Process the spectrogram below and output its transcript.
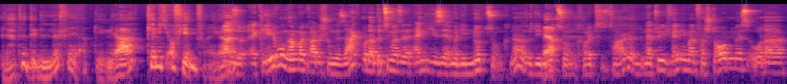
Er hatte den Löffel abgegeben. Ja, kenne ich auf jeden Fall. Ja. Also Erklärung haben wir gerade schon gesagt, oder beziehungsweise eigentlich ist ja immer die Nutzung, ne? also die Ja. Nutzung heutzutage. Natürlich, wenn jemand verstorben ist oder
